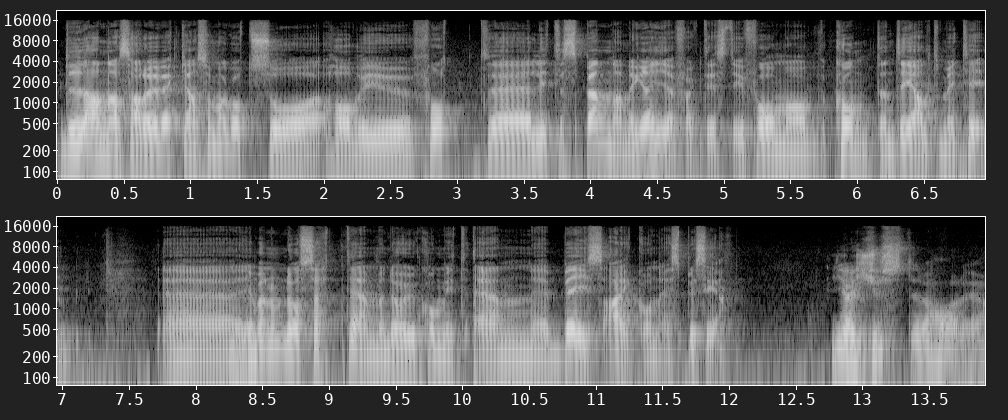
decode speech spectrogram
Du, annars hade i veckan som har gått så har vi ju fått eh, lite spännande grejer faktiskt i form av content i Ultimate Team. Eh, Jag vet inte om du har sett det, men det har ju kommit en eh, Base Icon SBC. Ja, just det, det har det ja.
